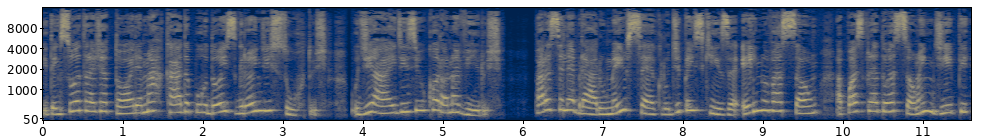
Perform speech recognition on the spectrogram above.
e tem sua trajetória marcada por dois grandes surtos, o de AIDS e o coronavírus. Para celebrar o meio século de pesquisa e inovação, a pós-graduação em DIP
